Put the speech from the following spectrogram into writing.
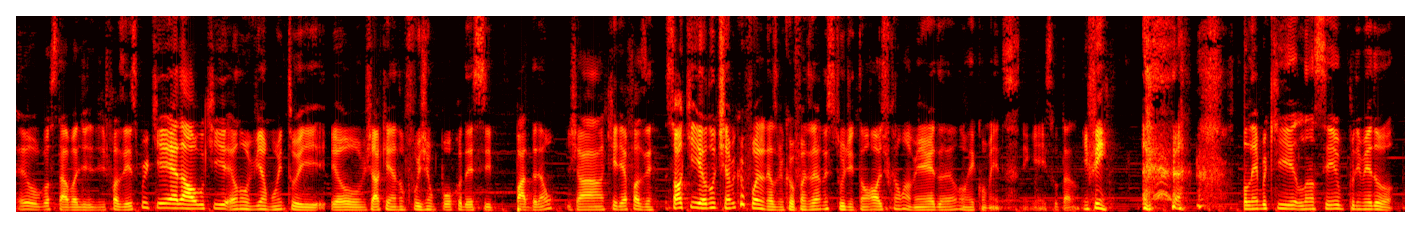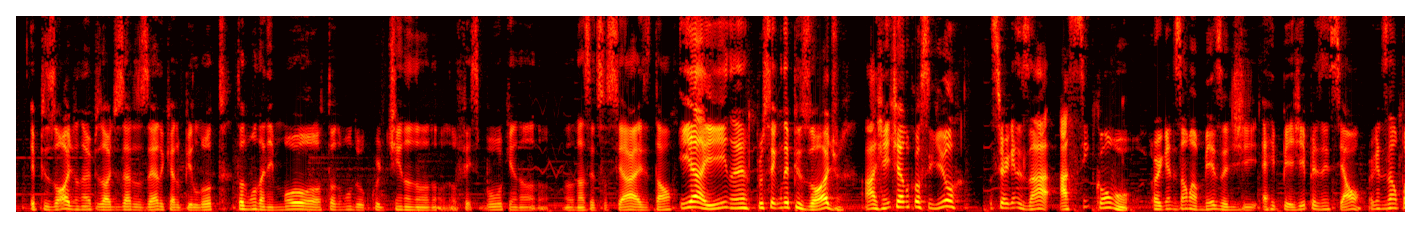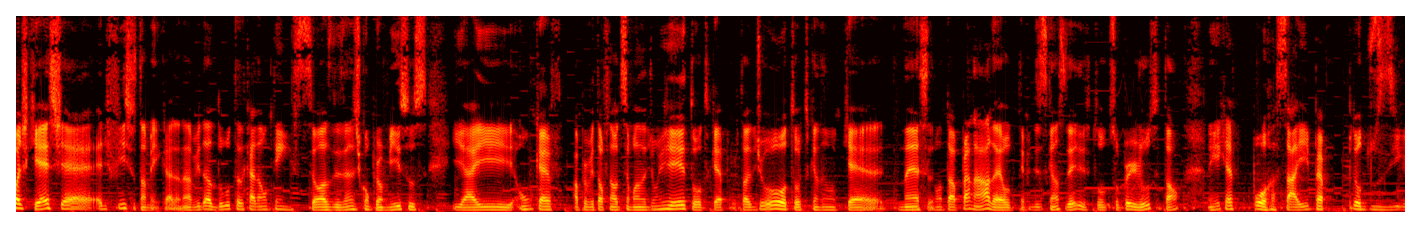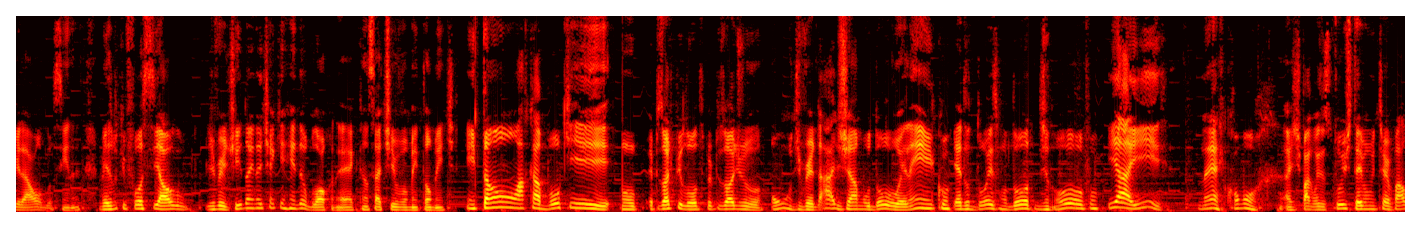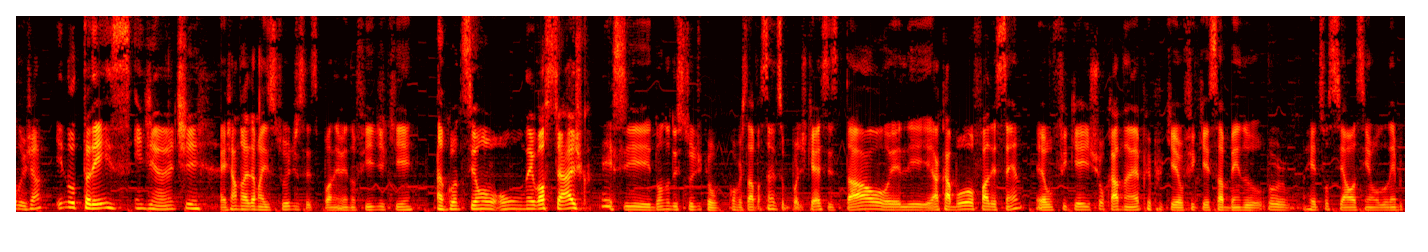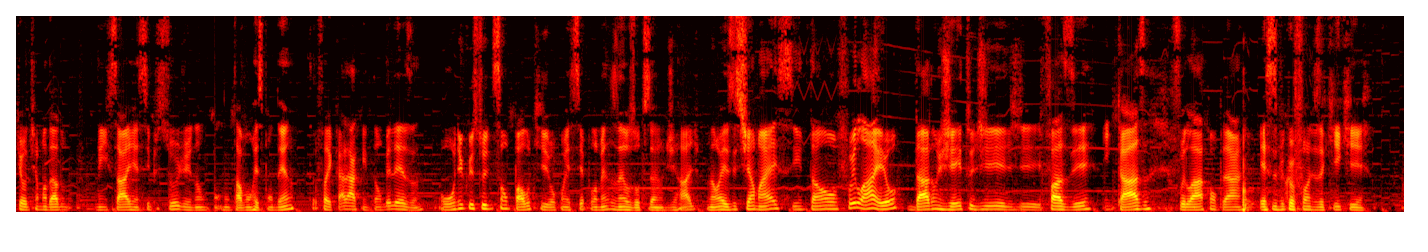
eu gostava de, de, fazer isso porque era algo que eu não via muito e eu já querendo fugir um pouco desse padrão, já queria fazer. Só que eu não tinha microfone, né? Os microfones eram no estúdio, então áudio ficava uma merda, eu não recomendo ninguém escutar. Não. Enfim. eu lembro que lancei o primeiro episódio, né? O episódio 00, que era o piloto. Todo mundo animou, todo mundo curtindo no, no, no Facebook, no, no, nas redes sociais e tal. E aí, né, pro segundo episódio, a gente já não conseguiu se organizar. Assim como organizar uma mesa de RPG presencial, organizar um podcast é, é difícil também, cara. Na vida adulta, cada um tem suas dezenas de compromissos, e aí um quer aproveitar o final de semana de um jeito, outro quer aproveitar de outro, outro que não quer, né, se levantar pra nada, é o tempo de descanso dele, super justo e tal. Ninguém quer, porra, sair pra produzir algo, assim, né? Mesmo que fosse algo divertido, ainda tinha que render o bloco, né? É cansativo mentalmente. Então, acabou que o episódio piloto pro episódio 1 de verdade já mudou o elenco, e é do 2 mudou de novo. E aí, né, como a gente pagou os estúdios, teve um intervalo já. E no 3 em diante, é, já não era mais estúdio, vocês podem ver no feed que aconteceu um, um, negócio trágico. Esse dono do estúdio que eu conversava bastante sobre podcasts e tal, ele acabou falecendo. Eu fiquei chocado na época porque eu fiquei sabendo por rede social, assim, eu lembro que eu tinha mandado mensagem assim pro estúdio e não estavam respondendo. Então eu falei, caraca, então beleza. O único estúdio de São Paulo que eu conhecia, pelo menos, né? Os outros eram de rádio. Não existia mais. Então fui lá eu dar um jeito de, de fazer em casa. Fui lá comprar esses microfones aqui que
